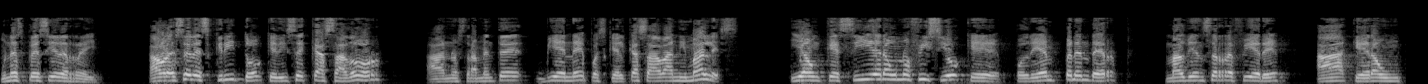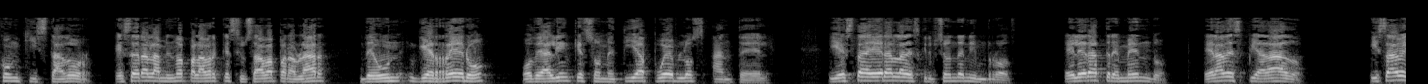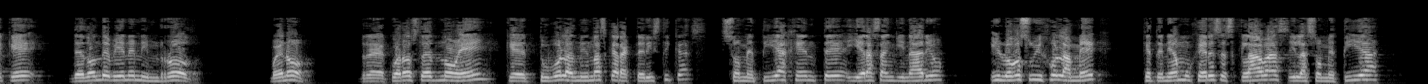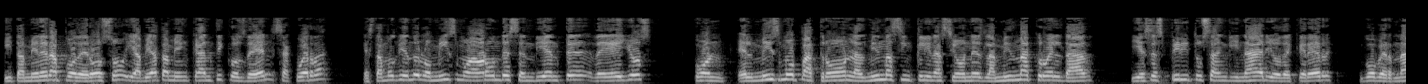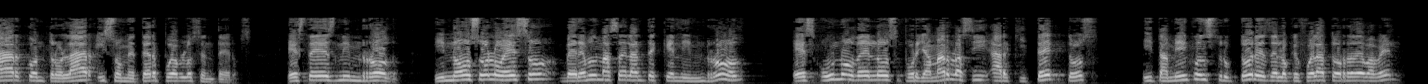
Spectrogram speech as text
una especie de rey. Ahora, ese descrito que dice cazador, a nuestra mente viene pues que él cazaba animales. Y aunque sí era un oficio que podría emprender, más bien se refiere a que era un conquistador. Esa era la misma palabra que se usaba para hablar de un guerrero o de alguien que sometía pueblos ante él. Y esta era la descripción de Nimrod. Él era tremendo, era despiadado. ¿Y sabe qué? ¿De dónde viene Nimrod? Bueno, ¿recuerda usted Noé que tuvo las mismas características? Sometía gente y era sanguinario. Y luego su hijo Lamec, que tenía mujeres esclavas y las sometía y también era poderoso y había también cánticos de él, ¿se acuerda? Estamos viendo lo mismo ahora un descendiente de ellos con el mismo patrón, las mismas inclinaciones, la misma crueldad y ese espíritu sanguinario de querer gobernar, controlar y someter pueblos enteros. Este es Nimrod. Y no solo eso, veremos más adelante que Nimrod es uno de los, por llamarlo así, arquitectos y también constructores de lo que fue la Torre de Babel.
